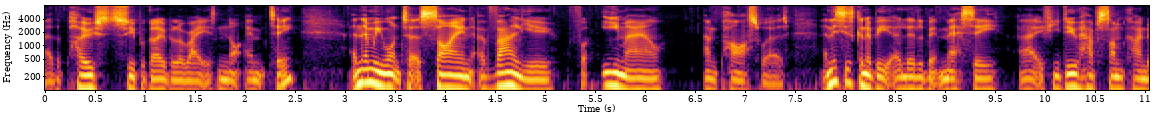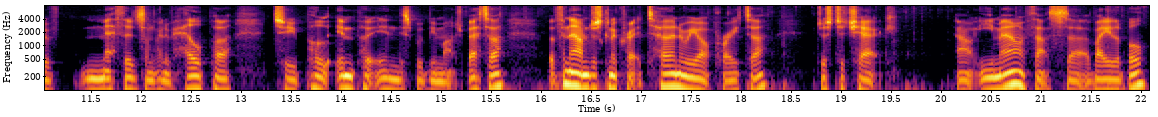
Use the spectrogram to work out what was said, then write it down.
uh, the post super global array is not empty. And then we want to assign a value for email and password. And this is going to be a little bit messy. Uh, if you do have some kind of method, some kind of helper to pull input in, this would be much better. But for now, I'm just going to create a ternary operator just to check our email if that's uh, available.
